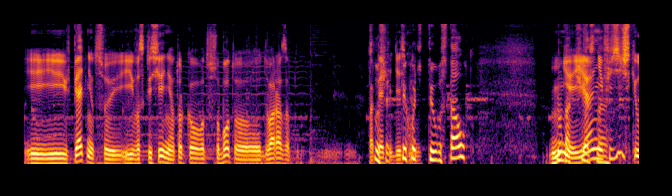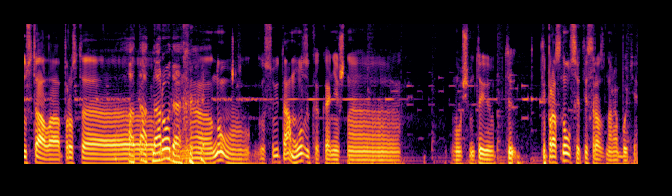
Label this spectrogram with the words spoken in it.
и в пятницу, и в воскресенье. Только вот в субботу два раза по Слушай, 5 и 10 ты минут. хоть ты устал? Ну, не, так, я честно. не физически устал, а просто... От- от народа? э, Ну, суета, музыка, конечно. В общем, ты, ты, ты проснулся, и ты сразу на работе.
